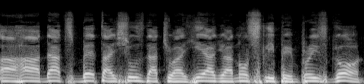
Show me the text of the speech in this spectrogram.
Aha, uh-huh, that's better. It shows that you are here and you are not sleeping. Praise God.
